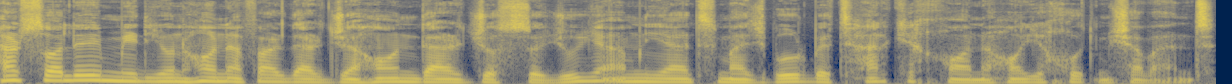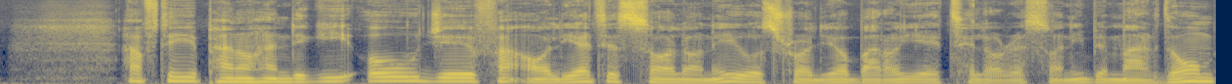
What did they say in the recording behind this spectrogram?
هر ساله میلیون ها نفر در جهان در جستجوی امنیت مجبور به ترک خانه های خود می شوند. هفته پناهندگی اوج فعالیت سالانه استرالیا برای اطلاع رسانی به مردم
